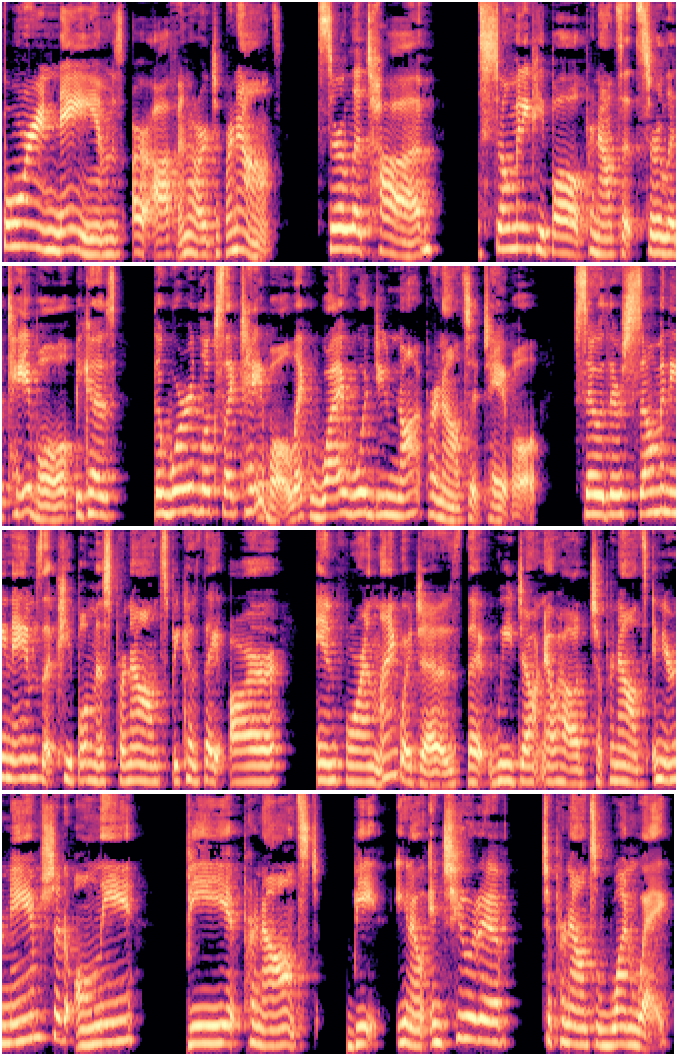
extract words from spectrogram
foreign names are often hard to pronounce. Sur la table, so many people pronounce it sur la table because the word looks like table. Like, why would you not pronounce it table? So there's so many names that people mispronounce because they are in foreign languages that we don't know how to pronounce. And your name should only be pronounced, be, you know, intuitive to pronounce one way.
